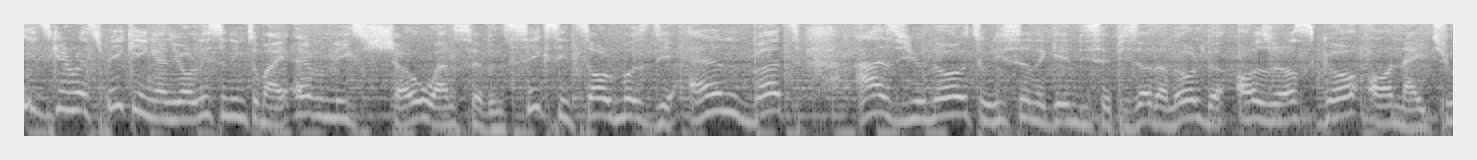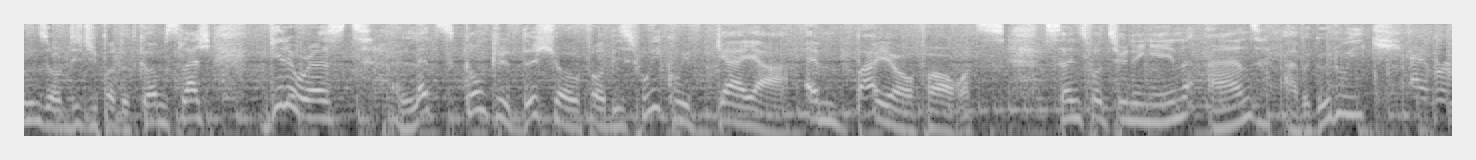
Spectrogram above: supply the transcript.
It's Gil Everest speaking, and you're listening to my Evermix Show 176. It's almost the end, but as you know, to listen again this episode and all the others, go on iTunes or digipod.com slash gileverest. Let's conclude the show for this week with Gaia, Empire Hearts. Thanks for tuning in, and have a good week. Evermix.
